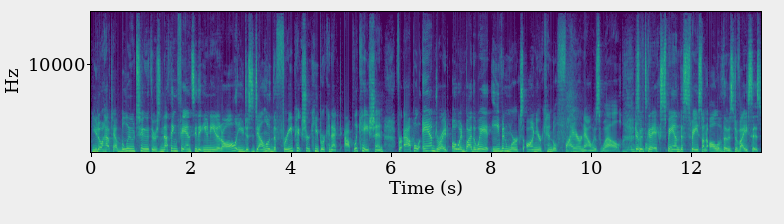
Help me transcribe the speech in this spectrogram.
You don't have to have Bluetooth. There's nothing fancy that you need at all. You just download the free Picture Keeper Connect application for Apple Android. Oh, and by the way, it even works on your Kindle Fire now as well. So it's gonna expand the space on all of those devices.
